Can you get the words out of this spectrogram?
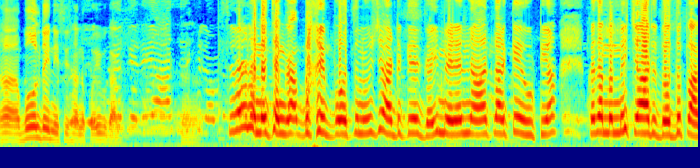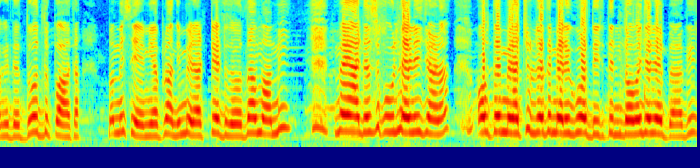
ਹਾਂ ਬੋਲਦੇ ਹੀ ਨਹੀਂ ਸੀ ਸਾਨੂੰ ਕੋਈ ਵੀ ਗੱਲ। ਸਵੇਰੇ ਮੈਂ ਚੰਗਾ ਆਪਣੇ ਪੁੱਤ ਨੂੰ ਛੱਡ ਕੇ ਗਈ ਮੇਰੇ ਨਾਂ ਤੜਕੇ ਉੱਠਿਆ। ਕਹਿੰਦਾ ਮੰਮੀ ਚਾਹ 'ਚ ਦੁੱਧ ਪਾ ਕੇ ਦੇ ਦੁੱਧ ਪਾਤਾ ਮੰਮੀ ਸੇਵੀਆਂ ਬਣਾਉਂਦੀ ਮੇਰਾ ਢਿੱਡ ਦੁਖਦਾ ਮਾਮੀ। ਮੈਂ ਅੱਜ ਸਕੂਲੇ ਨਹੀਂ ਜਾਣਾ। ਉੱਤੇ ਮੇਰਾ ਚੁੱਲ੍ਹੇ ਤੇ ਮੇਰੀ ਗੋਦੀ 'ਚ ਤਿੰਨ ਦੋਵੇਂ ਜਣੇ ਬਹਿ ਗਏ।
